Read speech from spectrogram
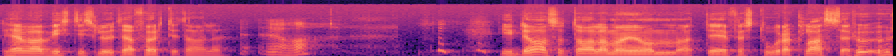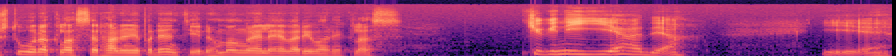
Det här var visst i slutet av 40-talet. Ja. Idag så talar man ju om att det är för stora klasser. Hur, hur stora klasser hade ni på den tiden? Hur många elever i varje klass? 29 hade jag i,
